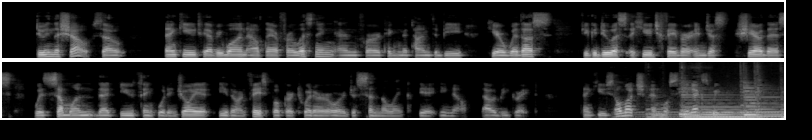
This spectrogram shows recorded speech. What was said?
doing the show. So thank you to everyone out there for listening and for taking the time to be here with us. If you could do us a huge favor and just share this with someone that you think would enjoy it, either on Facebook or Twitter, or just send the link via email. That would be great. Thank you so much, and we'll see you next week.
